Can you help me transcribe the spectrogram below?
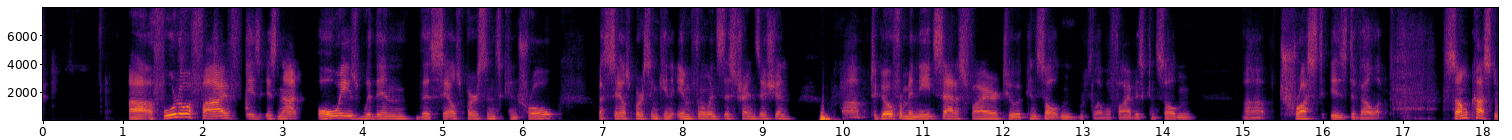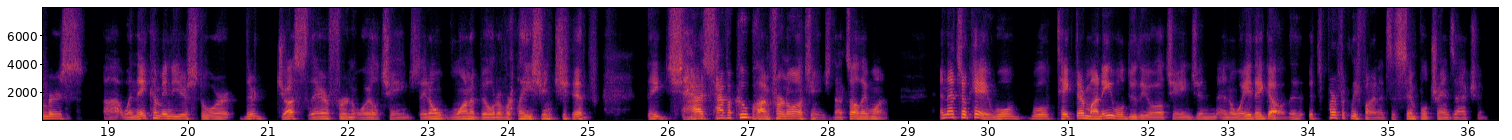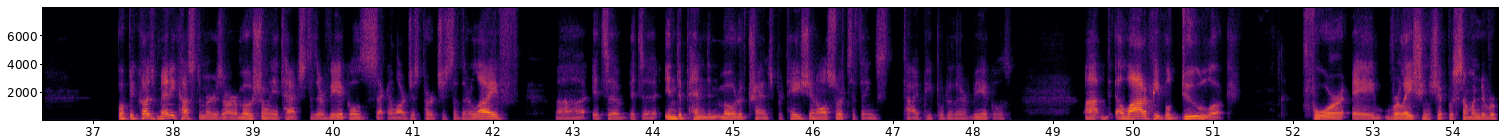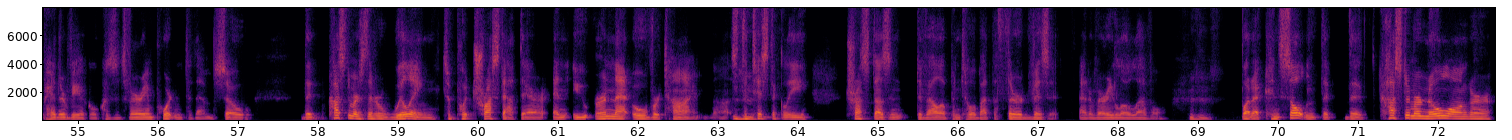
Uh, a four to a five is is not always within the salesperson's control. A salesperson can influence this transition. Um, to go from a need satisfier to a consultant, which level five is consultant, uh, trust is developed. Some customers, uh, when they come into your store, they're just there for an oil change. They don't want to build a relationship. They just have a coupon for an oil change. That's all they want. And that's okay. We'll we'll take their money, we'll do the oil change, and, and away they go. It's perfectly fine. It's a simple transaction. But because many customers are emotionally attached to their vehicles, second largest purchase of their life, Uh, it's a it's an independent mode of transportation. All sorts of things tie people to their vehicles. Uh, a lot of people do look for a relationship with someone to repair their vehicle because it's very important to them. So the customers that are willing to put trust out there and you earn that over time. Uh, mm-hmm. Statistically, trust doesn't develop until about the third visit at a very low level. Mm-hmm. But a consultant, the, the customer no longer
